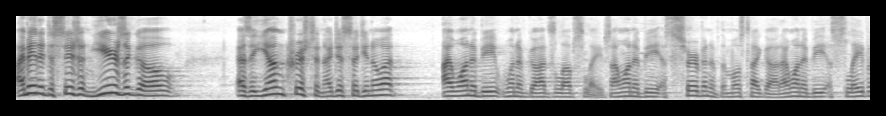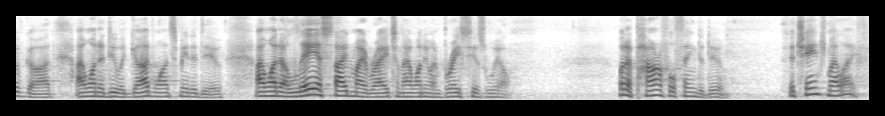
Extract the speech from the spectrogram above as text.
I made a decision years ago as a young Christian. I just said, you know what? I want to be one of God's love slaves. I want to be a servant of the Most High God. I want to be a slave of God. I want to do what God wants me to do. I want to lay aside my rights and I want to embrace His will. What a powerful thing to do. It changed my life.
